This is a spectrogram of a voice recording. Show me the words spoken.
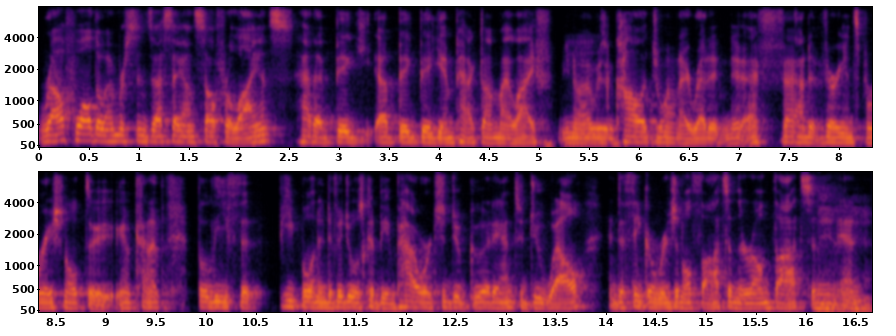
Ralph Waldo Emerson's essay on self-reliance had a big, a big, big impact on my life. You know, I was in college when I read it, and I found it very inspirational to you know, kind of belief that people and individuals could be empowered to do good and to do well, and to think original thoughts and their own thoughts, and yeah, and yeah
